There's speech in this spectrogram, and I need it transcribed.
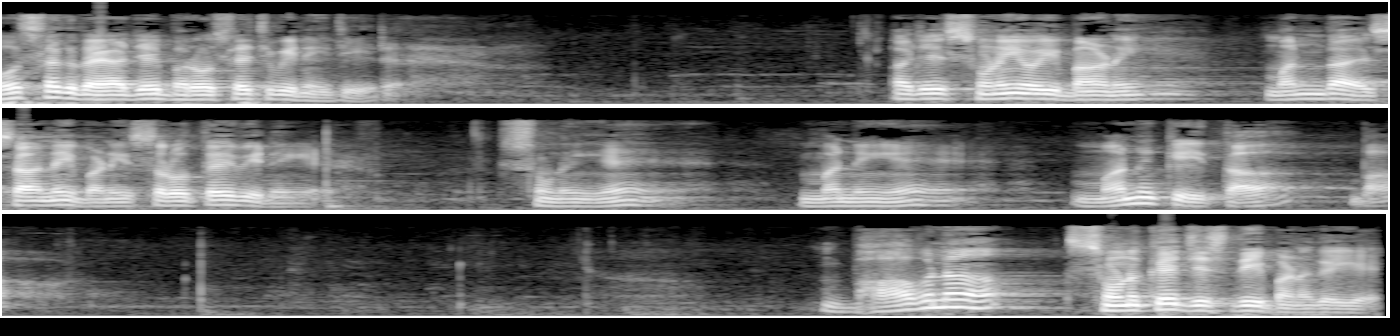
ਹੋ ਸਕਦਾ ਹੈ ਅਜੇ ਭਰੋਸੇ 'ਚ ਵੀ ਨਹੀਂ ਜੀ ਰਿਹਾ। ਅਜੇ ਸੁਣੀ ਹੋਈ ਬਾਣੀ, ਮਨ ਦਾ ਹਿੱਸਾ ਨਹੀਂ ਬਣੀ, ਸਰੋਤੇ ਵੀ ਨਹੀਂ ਹੈ। ਸੁਣੀਏ ਮਨੀਏ ਮਨ ਕੀਤਾ ਬਾ ਭਾਵਨਾ ਸੁਣ ਕੇ ਜਿਸ ਦੀ ਬਣ ਗਈ ਹੈ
